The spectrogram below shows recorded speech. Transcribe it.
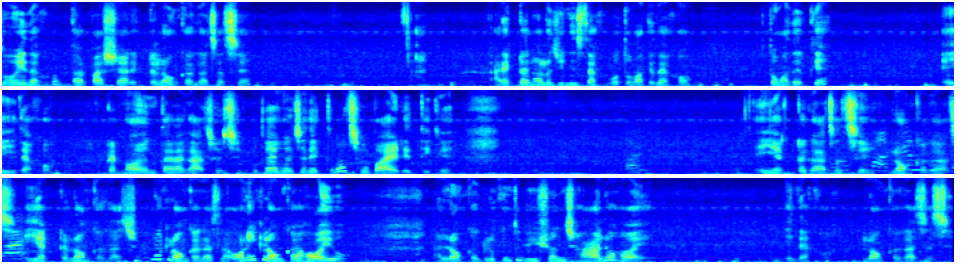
তো এই দেখো, তার পাশে আরেকটা লঙ্কা গাছ আছে। আরেকটা ভালো জিনিস দেখাবো তোমাকে, দেখো। তোমাদেরকে, এই দেখো, একটা নয়নতারা গাছ হয়েছে। কোথায় হয়েছে দেখতে পাচ্ছ? বাইরের দিকে। এই একটা গাছ আছে, লঙ্কা গাছ, এই একটা লঙ্কা গাছ, অনেক লঙ্কা গাছ অনেক লঙ্কা হয়ও। আর লঙ্কাগুলো কিন্তু ভীষণ ঝালও হয়। এই দেখো, লঙ্কা গাছ আছে।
